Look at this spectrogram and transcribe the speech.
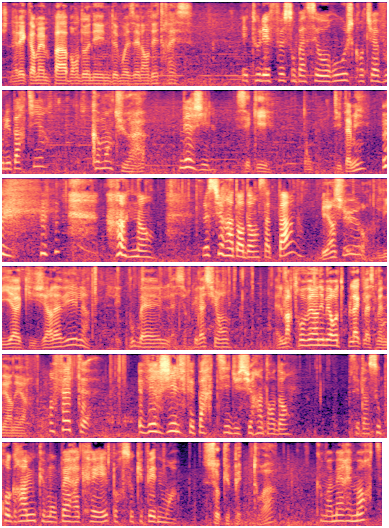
je n'allais quand même pas abandonner une demoiselle en détresse. Et tous les feux sont passés au rouge quand tu as voulu partir? Comment tu as... Virgile, C'est qui? Petite amie Oh non. Le surintendant, ça te parle? Bien sûr, l'IA qui gère la ville, les poubelles, la circulation. Elle m'a retrouvé un numéro de plaque la semaine dernière. En fait, Virgile fait partie du surintendant. C'est un sous-programme que mon père a créé pour s'occuper de moi. S'occuper de toi? Quand ma mère est morte,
